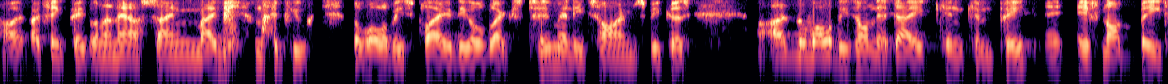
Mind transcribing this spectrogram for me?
I, I, think people are now saying maybe maybe the Wallabies play the All Blacks too many times because uh, the Wallabies on their day can compete, if not beat,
